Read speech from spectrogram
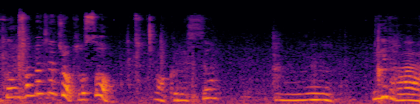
그럼 300cm 없었어. 아 그랬어? 음 이게 다야.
